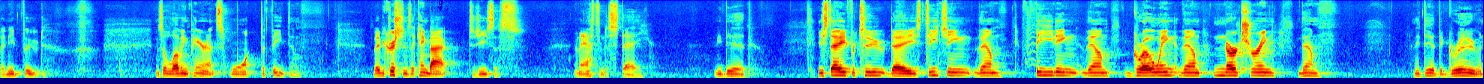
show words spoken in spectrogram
They need food. And so loving parents want to feed them. Baby Christians, they came back to Jesus and they asked him to stay. And he did. He stayed for two days, teaching them, feeding them, growing them, nurturing them. And they did. They grew and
